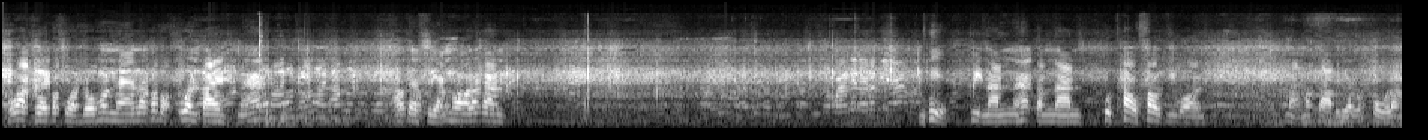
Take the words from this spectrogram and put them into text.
เพราะว่าเคยประกวดโดมอนแมนแล้วเขาบอกอ้วนไปนะ เอาแต่เสียงพอแล้วกัน นี่พี่นันนะฮะตำนานพูดเท่าเฝ้าจีวรหมามากราบเรียนหลวงปู่แล้ว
